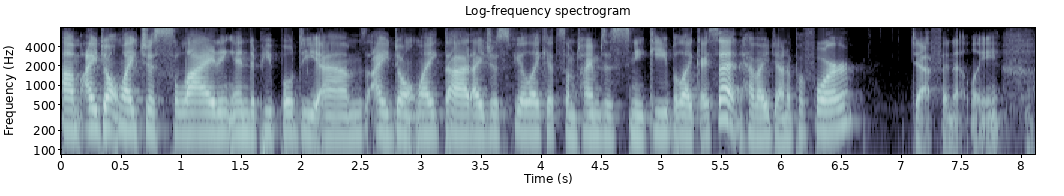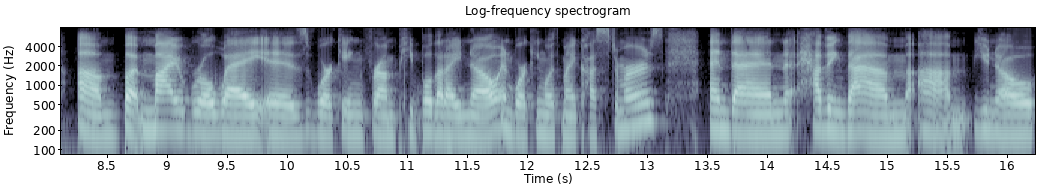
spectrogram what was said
um, I don't like just sliding into people DMs. I don't like that. I just feel like it sometimes is sneaky. But like I said, have I done it before? Definitely. Um, but my real way is working from people that I know and working with my customers, and then having them, um, you know,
